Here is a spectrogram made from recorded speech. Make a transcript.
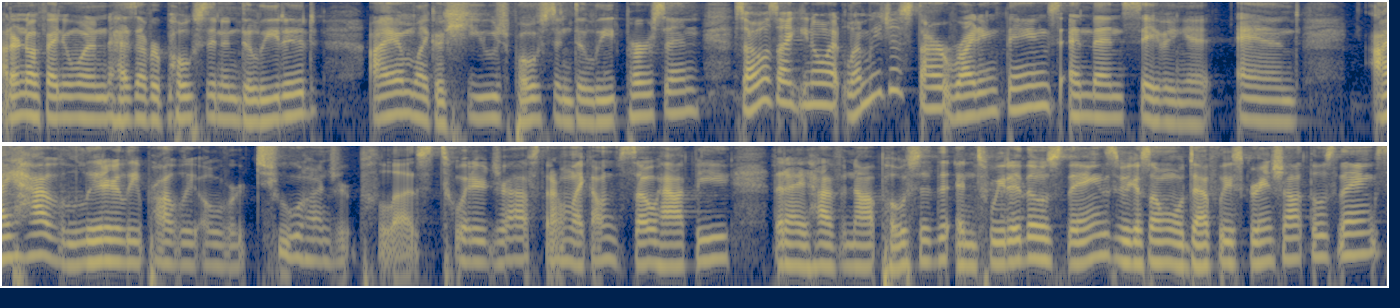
I don't know if anyone has ever posted and deleted. I am like a huge post and delete person. So I was like, you know what? Let me just start writing things and then saving it. And I have literally probably over 200 plus Twitter drafts that I'm like, I'm so happy that I have not posted and tweeted those things because someone will definitely screenshot those things.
